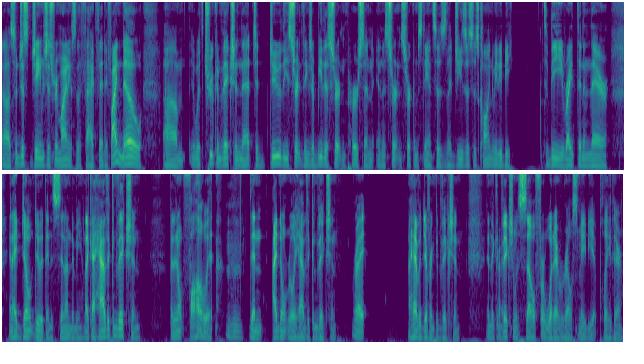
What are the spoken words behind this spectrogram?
Uh, so just James just reminding us of the fact that if I know um, with true conviction that to do these certain things or be this certain person in the certain circumstances that Jesus is calling me to be to be right then and there, and I don't do it, then it's sin unto me. Like I have the conviction, but I don't follow it, mm-hmm. then I don't really have the conviction. Right. I have a different conviction, and the conviction right. was self or whatever else may be at play there.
